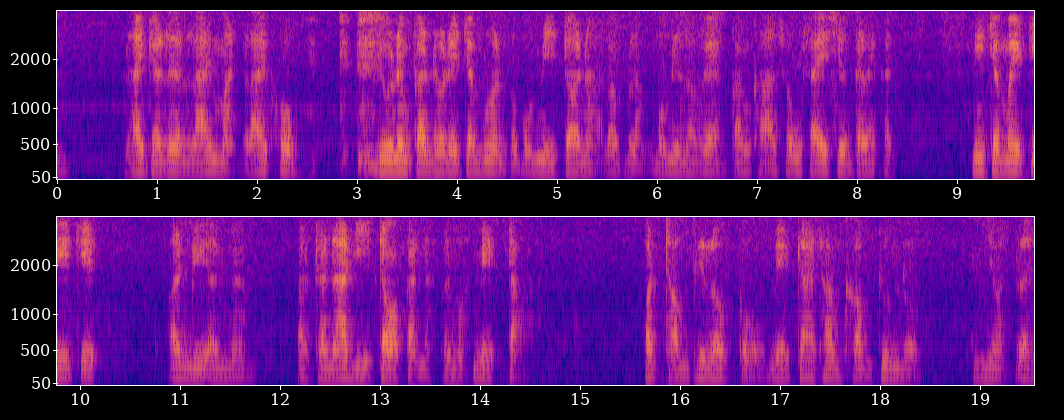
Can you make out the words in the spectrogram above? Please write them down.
มหลายจะเลื่อนหลายหมัดหลายโค้งอยู่นํกันเท่าใดจำนวนก็บ่มีต่อหน้ารอบหลังบ่มีระแวงกังขาสงสัยซึ่งกันและกันนี่จะไม่ตีจิต อันดีอันงาม ปรารถนาดีต่อกันนะเพิ่นว่าเมตตาปัตถมพิโลโก เมตตาธรรมคำจุนโลสุดยอดเลย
